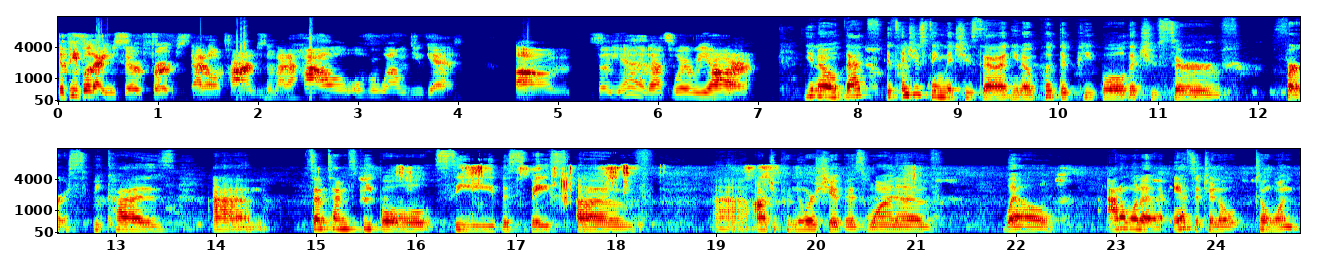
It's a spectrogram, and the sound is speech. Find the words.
the people that you serve first at all times no matter how overwhelmed you get um so yeah, that's where we are. You know, that's it's interesting that you said, you know, put the people that you serve first because um, sometimes people see the space of uh, entrepreneurship as one of, well, I don't want to answer to no to one,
